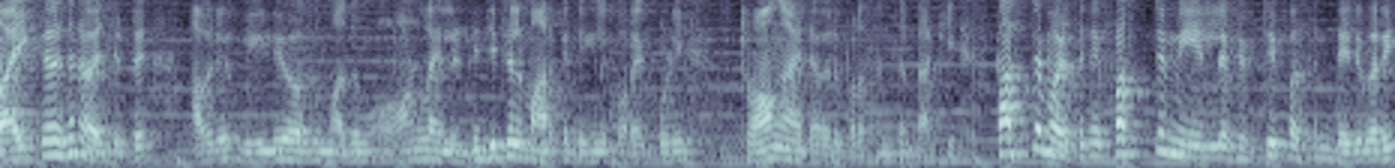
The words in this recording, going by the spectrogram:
ബൈക്കേഴ്സിനെ വെച്ചിട്ട് അവർ വീഡിയോസും അതും ഓൺലൈനിൽ ഡിജിറ്റൽ മാർക്കറ്റിങ്ങിൽ കുറേ കൂടി സ്ട്രോങ് ആയിട്ട് അവർ പ്രസൻസ് ഉണ്ടാക്കി. കസ്റ്റമേഴ്സിന് ഫസ്റ്റ് മീലിൽ ഫിഫ്റ്റി പെർസെന്റ് ഡെലിവറി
